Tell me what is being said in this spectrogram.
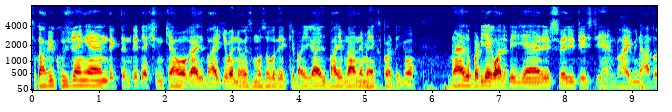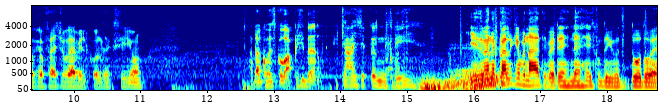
तो काफ़ी खुश रहेंगे एंड देखते हैं उनके रिएक्शन क्या होगा गाइस भाई के बने हुए समोसों को देख के। भाई गाइस भाई बनाने में एक्सपर्ट है क्यों? बनाए तो बढ़िया क्वालिटी के हैं इट्स वेरी टेस्टी एंड भाई भी नहा के फ्रेश हो गया बिल्कुल। सेक्सी क्यों? रखो इसको वापिस इधर। क्या शक्ल निकली? ये तो मैंने कल के बनाए थे बेटे। ले इसको देखियो दो दो है।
